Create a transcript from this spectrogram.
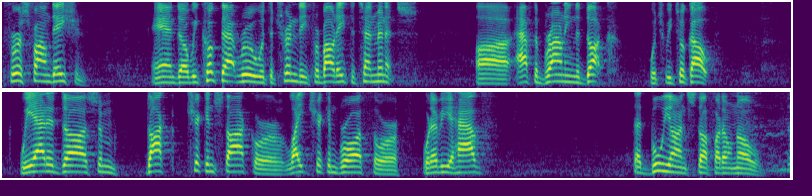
First foundation. And uh, we cooked that roux with the Trinity for about eight to ten minutes uh, after browning the duck, which we took out. We added uh, some dock chicken stock or light chicken broth or whatever you have. That bouillon stuff, I don't know.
